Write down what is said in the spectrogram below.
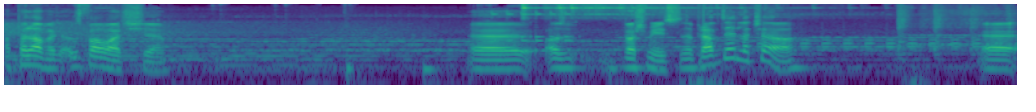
apelować, odwołać się. E, od, w waszym miejscu. Naprawdę? Dlaczego? E,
